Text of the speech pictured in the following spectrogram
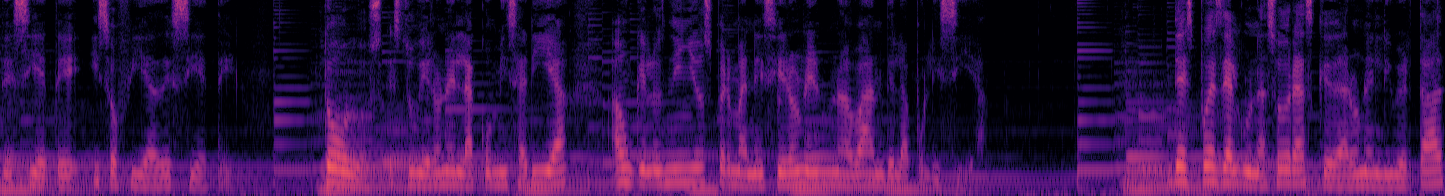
de 7 y Sofía, de 7. Todos estuvieron en la comisaría, aunque los niños permanecieron en una van de la policía. Después de algunas horas quedaron en libertad,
